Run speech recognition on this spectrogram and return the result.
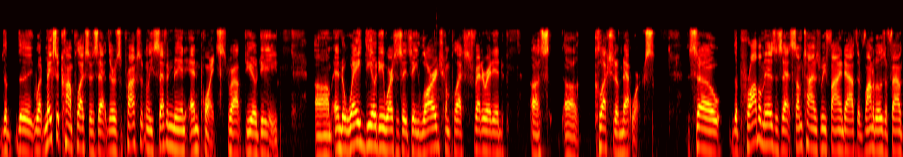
The the what makes it complex is that there's approximately seven million endpoints throughout DoD, um, and the way DoD works is it's a large, complex, federated uh, uh, collection of networks. So the problem is, is that sometimes we find out that vulnerabilities are found,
